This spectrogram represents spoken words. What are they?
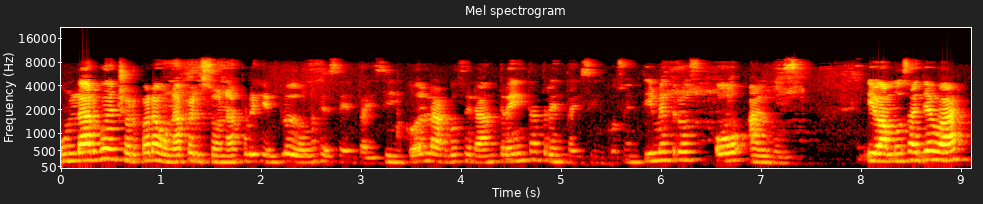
un largo de short para una persona, por ejemplo, de unos 65 de largo serán 30-35 centímetros o al gusto. Y vamos a llevar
